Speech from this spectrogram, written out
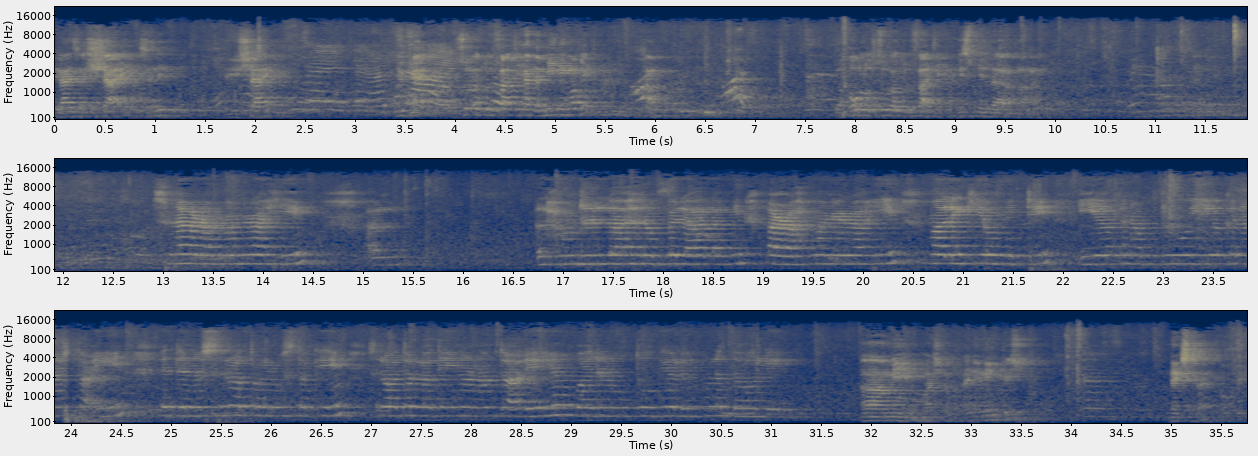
You guys are shy, isn't it? Are you shy? You can. Surah Al-Fatiha, the meaning of it? Come. The whole of Surah Al-Fatiha. Bismillah ar-Rahman ar-Rahim. Um, Alhamdulillah Rabbil Alameen Ar-Rahman Ar-Rahim Malik Yawmiddin Iyaka Nabdu Iyaka Nasta'in Ah, Ameen. MashaAllah. And in English? Next time. Okay.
